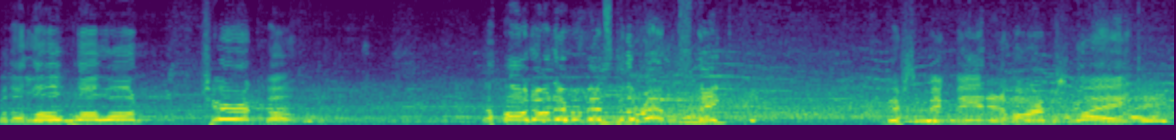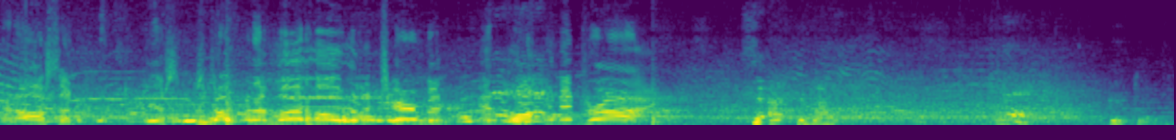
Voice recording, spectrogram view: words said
with a low blow on Jericho. Oh, don't ever mess with a rattlesnake. Mr. McMahon in harm's way, and Austin is stuffing a mud hole in the chairman and walking it dry. Sit at the. Good job.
